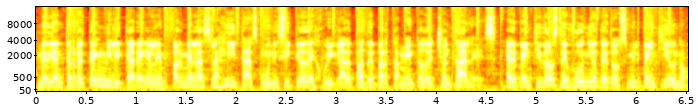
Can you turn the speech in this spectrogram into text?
mediante retén militar en el Empalme Las Lajitas, municipio de Juigalpa, departamento de Chontales, el 22 de junio de 2021,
